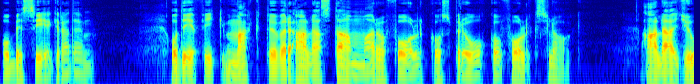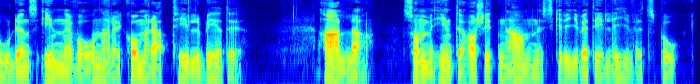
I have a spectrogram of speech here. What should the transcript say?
och besegra dem. Och det fick makt över alla stammar och folk och språk och folkslag. Alla jordens invånare kommer att tillbe det. Alla som inte har sitt namn skrivet i Livets bok,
